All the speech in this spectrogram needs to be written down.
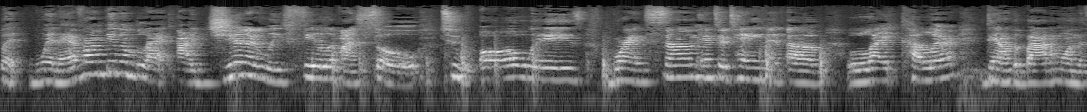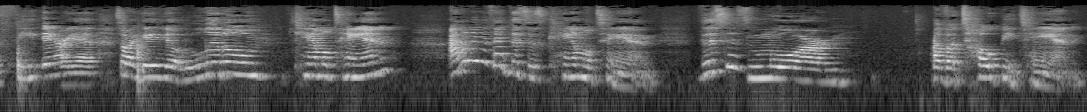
But whenever I'm giving black, I generally feel in my soul to always bring some entertainment of light color down the bottom on the feet area. So I gave you a little camel tan. I don't even think this is camel tan. This is more of a taupey tan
